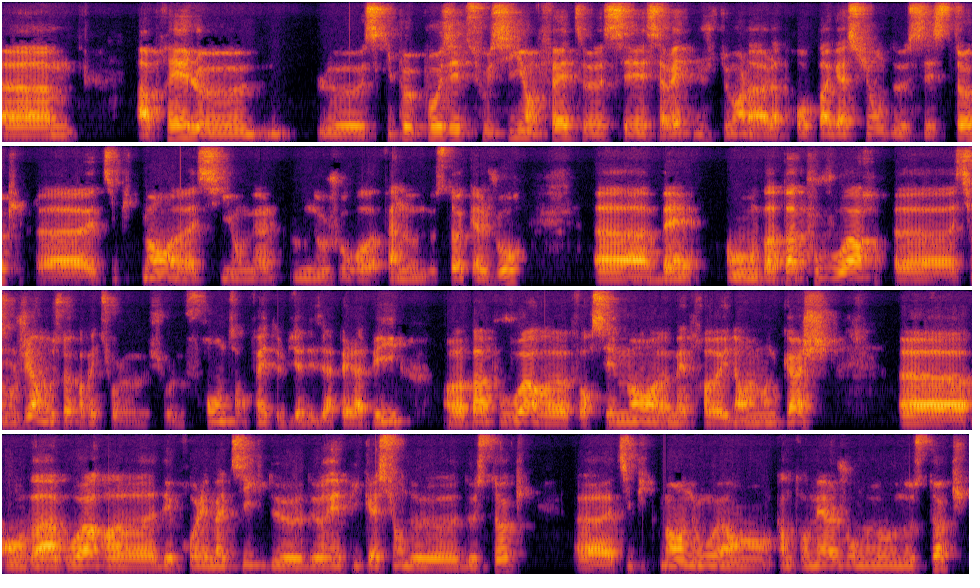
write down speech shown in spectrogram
Euh, après, ce qui peut poser de soucis, en fait, c'est ça va être justement la, propagation de ces stocks. Euh, typiquement, euh, si on met nos, jours, nos, stocks à jour, ben, on va pas pouvoir, si on gère nos stocks en fait sur le, sur le front, en fait, via des appels API, on va pas pouvoir forcément mettre énormément de cache. on va avoir des problématiques de, réplication de, de stock euh, typiquement, nous, quand on met à jour nos, stocks,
